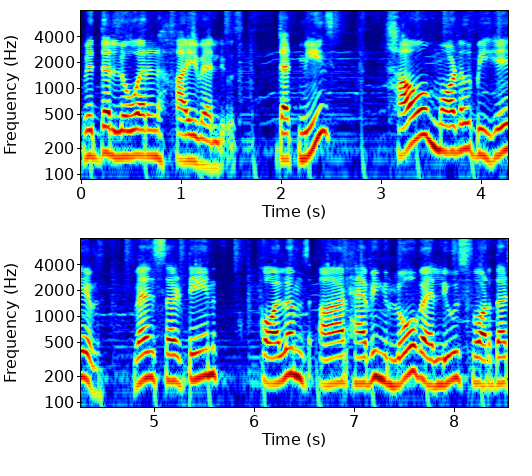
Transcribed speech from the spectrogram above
with the lower and high values. That means how model behaves when certain columns are having low values for the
